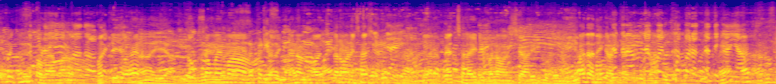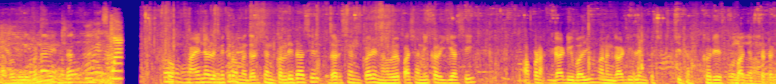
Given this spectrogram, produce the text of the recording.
ભાઈ અમારો ભત્રીજો હે ને ટૂંક સમયમાં ચેનલ લોન્ચ કરવાની થશે ત્યારે પેચ્છલ આઈડી બનાવવાની છે. બધા દીકરા તો ફાઇનલી મિત્રો અમે દર્શન કરી લીધા છે દર્શન કરીને હવે પાછા નીકળી ગયા છીએ આપણા ગાડી બાજુ અને ગાડી લઈને પછી સીધા ઘરે બાજુ સટક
